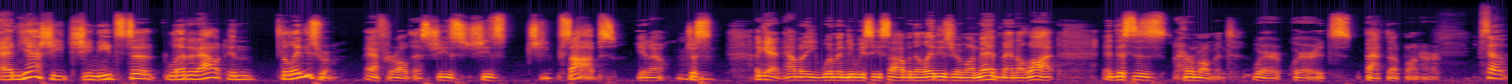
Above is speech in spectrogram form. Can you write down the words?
And yeah, she she needs to let it out in the ladies' room after all this. She's she's she sobs, you know. Just again, how many women do we see sob in the ladies' room on Mad Men? A lot. And this is her moment where where it's backed up on her. So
